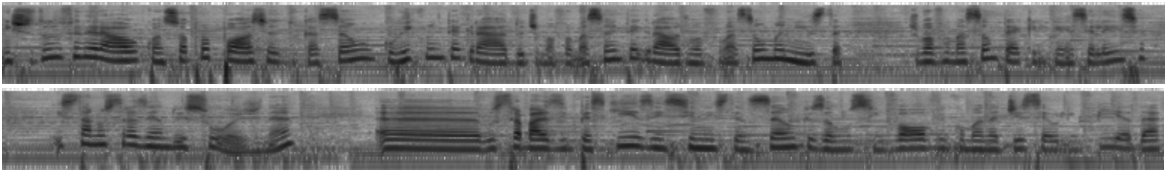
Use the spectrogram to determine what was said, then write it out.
Instituto Federal, com a sua proposta de educação, currículo integrado, de uma formação integral, de uma formação humanista, de uma formação técnica em excelência, está nos trazendo isso hoje, né? Uh, os trabalhos em pesquisa, ensino e extensão que os alunos se envolvem, como a Ana disse, é Olimpíada,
